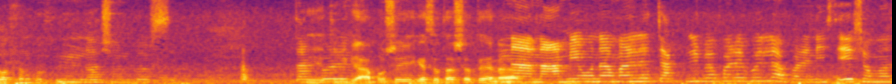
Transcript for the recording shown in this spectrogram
দর্শন করছে? দর্শন করছে। তুমি কি আপোষ গেছো তার সাথে না? না না আমি ওনা আমার চাকরির ব্যাপারে বললা পরে নিছে এই সময়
